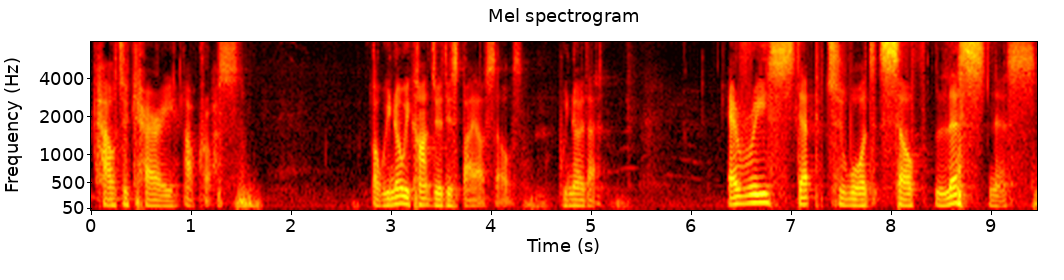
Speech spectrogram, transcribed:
how to carry our cross. But we know we can't do this by ourselves. We know that. Every step towards selflessness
